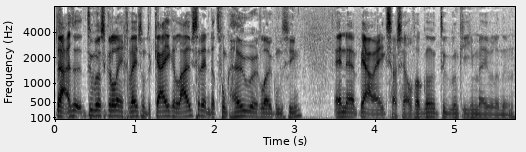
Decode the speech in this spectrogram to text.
t- toen was ik alleen geweest om te kijken, luisteren. En dat vond ik heel erg leuk om te zien. En eh, ja, ik zou zelf ook natuurlijk een keertje mee willen doen.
